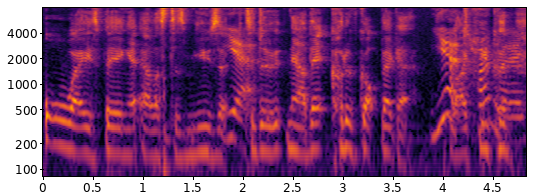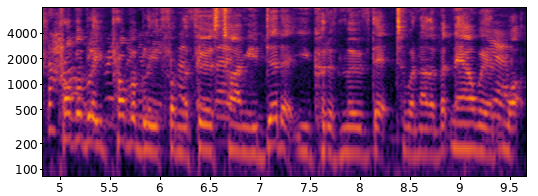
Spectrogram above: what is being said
always being at Alistair's music Yeah. to do now that could have got bigger Yeah, like totally. you could whole probably probably from the first big. time you did it you could have moved that to another but now we're Yeah. what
